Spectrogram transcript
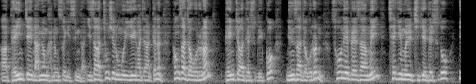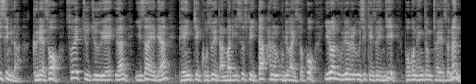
아, 배임죄의 남용 가능성이 있습니다. 이사가 충실 의무 이행하지 않을 때는 형사적으로는 배임죄가 될 수도 있고 민사적으로는 손해배상의 책임을 지게 될 수도 있습니다. 그래서 소액주주에 의한 이사에 대한 배임죄 고소의 남발이 있을 수도 있다 하는 우려가 있었고 이러한 우려를 의식해서인지 법원 행정처에서는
